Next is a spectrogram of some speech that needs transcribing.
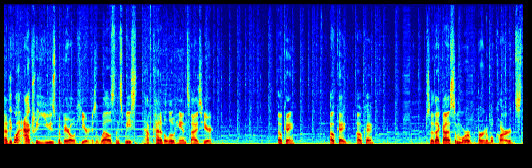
I think we'll actually use Barrel here as well, since we have kind of a low hand size here. Okay. Okay, okay. So that got us some more burnable cards.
